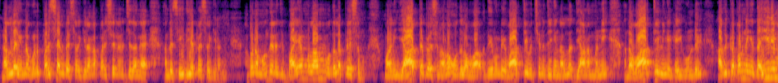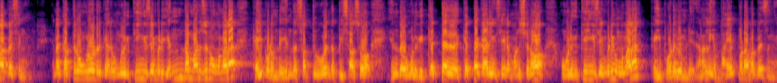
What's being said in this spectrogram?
நல்ல என்ன கொண்டு பரிசன் பேச வைக்கிறாங்க. பரிசன் நினச்சிதாங்க அந்த செய்தியை பேச வைக்கிறாங்க. அப்போ நம்ம வந்து நினச்சி பயம் இல்லாமல் முதல்ல பேசணும். நீங்கள் யார்கிட்ட பேசினாலும் முதல்ல வா- தேவனுடைய வார்த்தையை வச்சு நினச்சிங்க. நல்லா தியானம் பண்ணி அந்த வார்த்தையை நீங்கள் கை கொண்டு அதுக்கப்புறம் நீங்கள் தைரியமாக பேசுங்க. ஏன்னா கத்தர் உங்களோடு இருக்கார். உங்களுக்கு தீங்கு செய்யும்படி எந்த மனுஷனும் உங்கள் மேலே கைப்பட முடியாது. எந்த சத்ருவோ எந்த பிசாசோ எந்த உங்களுக்கு கெட்ட கெட்ட காரியம் செய்கிற மனுஷனோ உங்களுக்கு தீங்கு செய்யும்படி உங்கள் மேலே கை போடவே முடியாது. அதனால் நீங்கள் பயப்படாமல் பேசுங்க.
